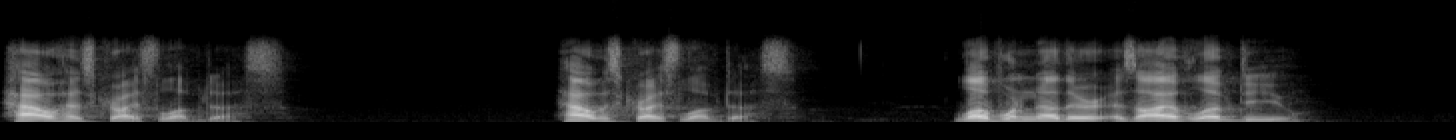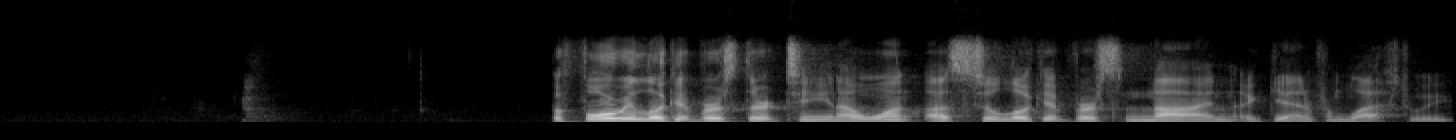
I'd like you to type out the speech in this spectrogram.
how has Christ loved us? How has Christ loved us? Love one another as I have loved you. Before we look at verse 13, I want us to look at verse 9 again from last week.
